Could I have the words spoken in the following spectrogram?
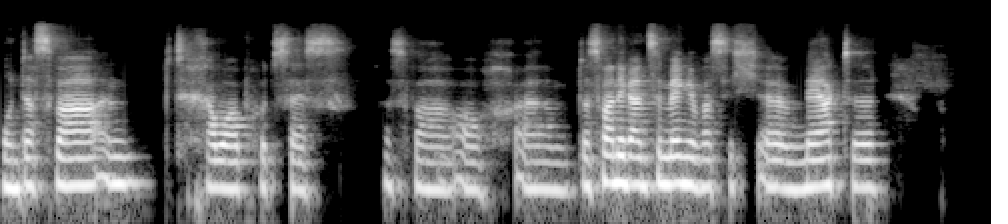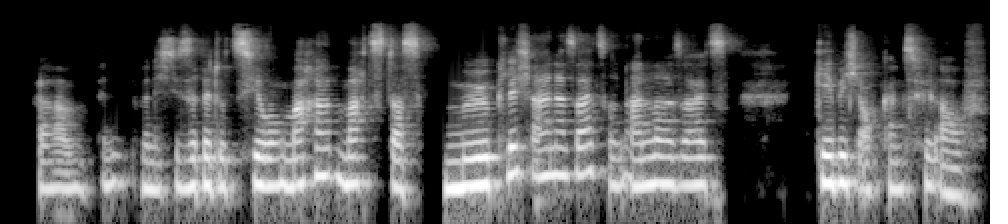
Und das war ein Trauerprozess. Das war auch, ähm, das war eine ganze Menge, was ich äh, merkte. Ähm, wenn, wenn, ich diese Reduzierung mache, macht es das möglich einerseits und andererseits gebe ich auch ganz viel auf.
